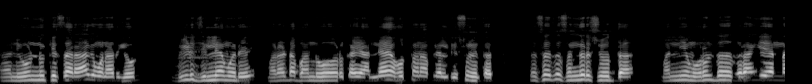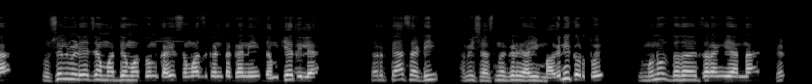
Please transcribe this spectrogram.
निवडणुकीचा राग मनात घेऊन बीड जिल्ह्यामध्ये मराठा बांधवावर काही अन्याय होताना आपल्याला दिसून येतात. तसंच संघर्ष योद्धा माननीय मनोजदादा जरांगे यांना सोशल मीडियाच्या माध्यमातून काही समाजकंटकांनी धमक्या दिल्या. तर त्यासाठी आम्ही शासनाकडे ही मागणी करतोय की मनोजदादा जरांगे यांना झेड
